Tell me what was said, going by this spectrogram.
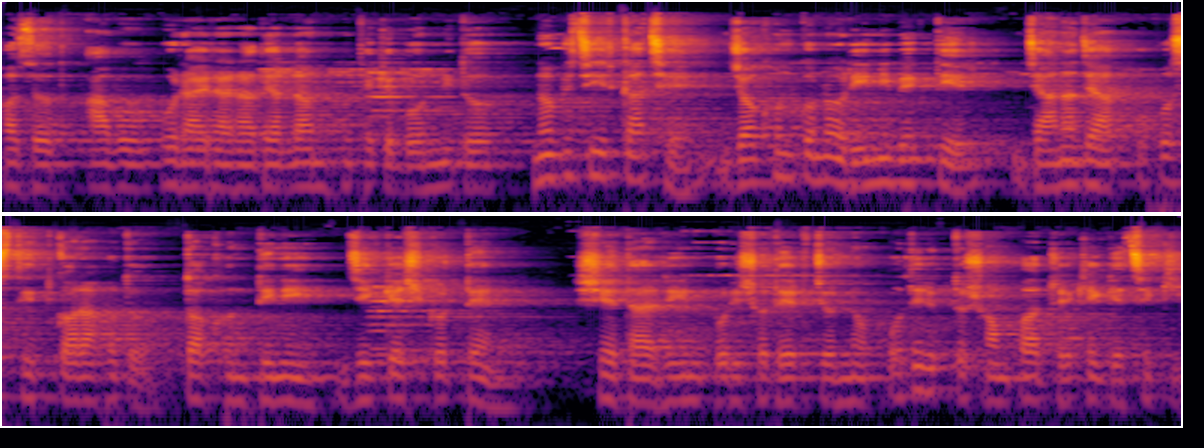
হজরত আবু হুরায়রা রাদিয়াল্লাহ থেকে বর্ণিত নবীজির কাছে যখন কোনো ঋণী ব্যক্তির জানাজা উপস্থিত করা হতো, তখন তিনি জিজ্ঞেস করতেন সে তার ঋণ পরিশোধের জন্য অতিরিক্ত সম্পদ রেখে গেছে কি?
